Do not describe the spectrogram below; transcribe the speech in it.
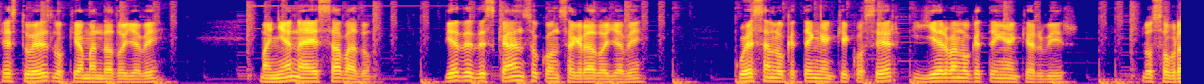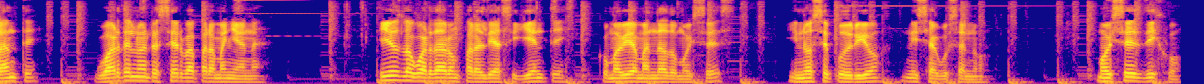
esto es lo que ha mandado Yahvé. Mañana es sábado, día de descanso consagrado a Yahvé. Cuezan lo que tengan que cocer y hiervan lo que tengan que hervir. Lo sobrante, guárdenlo en reserva para mañana. Ellos lo guardaron para el día siguiente, como había mandado Moisés, y no se pudrió ni se agusanó. Moisés dijo,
